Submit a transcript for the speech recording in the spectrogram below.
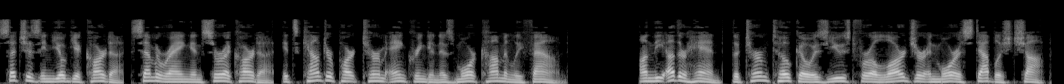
such as in Yogyakarta, Semarang and Surakarta, its counterpart term angkringan is more commonly found. On the other hand, the term toko is used for a larger and more established shop.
